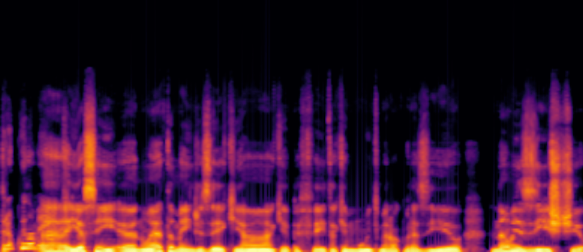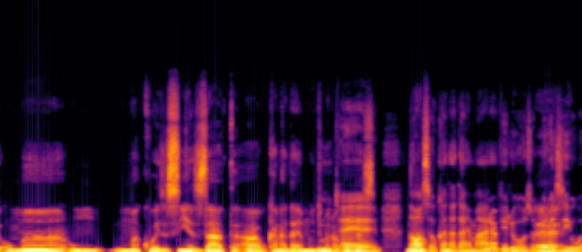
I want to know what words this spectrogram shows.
tranquilamente. É, e assim, é, não é também dizer que ah, aqui é perfeito, aqui é muito melhor que o Brasil. Não existe uma, um- uma coisa assim exata. Ah, o Canadá é muito Hum, melhor que o é. Brasil. Não. Nossa, o Canadá é maravilhoso, o É. Brasil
